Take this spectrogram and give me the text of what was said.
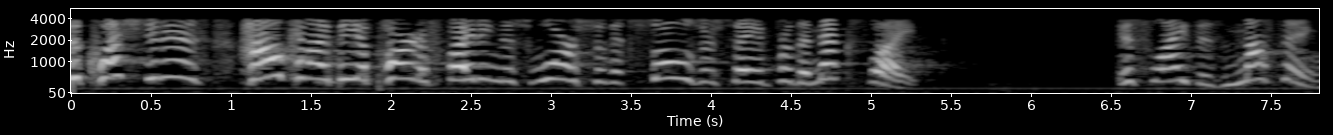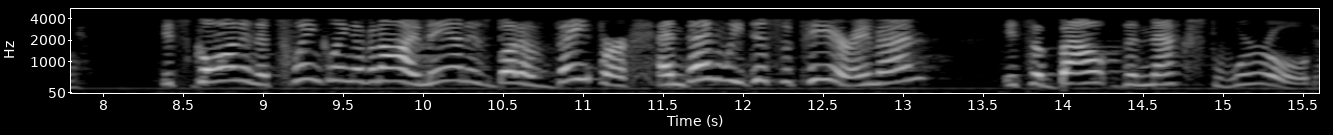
The question is, how can I be a part of fighting this war so that souls are saved for the next life? This life is nothing. It's gone in the twinkling of an eye. Man is but a vapor, and then we disappear. Amen? It's about the next world.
